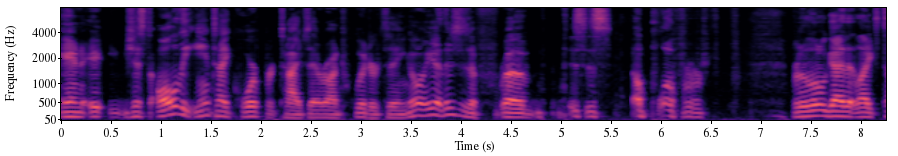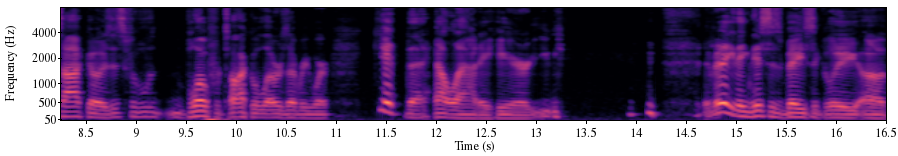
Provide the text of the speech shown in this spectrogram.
And it, just all the anti-corporate types that are on Twitter saying, "Oh yeah, this is a uh, this is a blow for for the little guy that likes tacos. It's for blow for taco lovers everywhere." get the hell out of here. You, if anything, this is basically uh,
